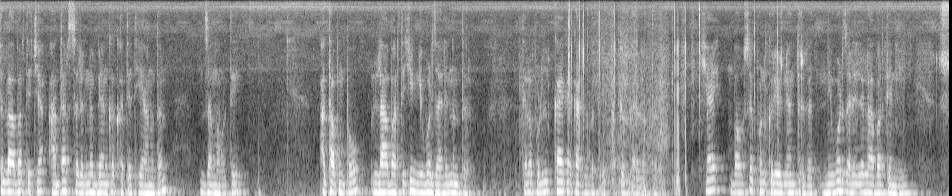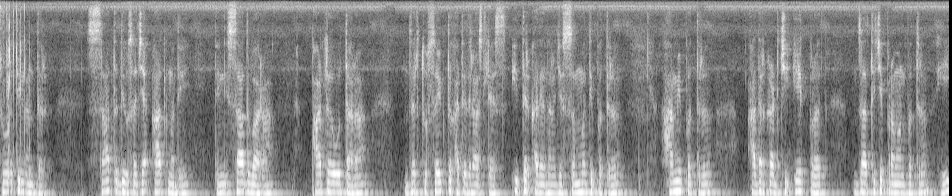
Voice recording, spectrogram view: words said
तर लाभार्थीच्या आधार संलग्न बँक खात्यात हे अनुदान जमा होते. आता आपण पाहू लाभार्थीची निवड झाल्यानंतर त्याला पुढील काय काय कागदपत्रे अपलोड करावी लागतात? ह्या भाऊसाहेब फणकर योजनेअंतर्गत निवड झालेल्या लाभार्थ्यांनी सोडतीनंतर सात दिवसाच्या आतमध्ये त्यांनी सात बारा आठ उतारा जर तो संयुक्त खातेदार असल्यास इतर खातेदारांचे संमतीपत्र हमीपत्र आधार कार्डची एक प्रत जातीचे प्रमाणपत्र ही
